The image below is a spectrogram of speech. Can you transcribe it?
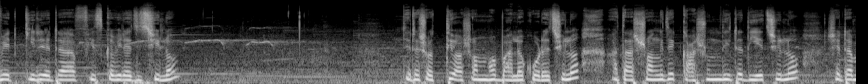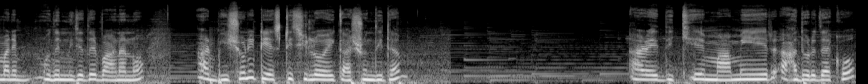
ভেটকির এটা ফিস কবিরাজি ছিল। যেটা সত্যি অসম্ভব ভালো করেছিল আর তার সঙ্গে যে কাসুন্দিটা দিয়েছিল সেটা মানে ওদের নিজেদের বানানো। আর ভীষণই টেস্টি ছিল এই কাসুন্দিটা। আর এদিকে মামের আদর দেখো।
